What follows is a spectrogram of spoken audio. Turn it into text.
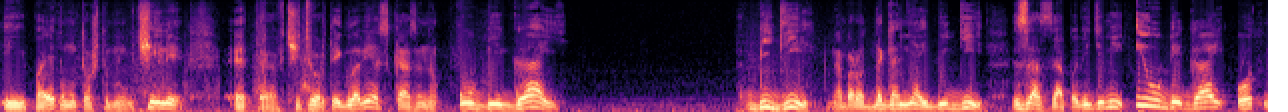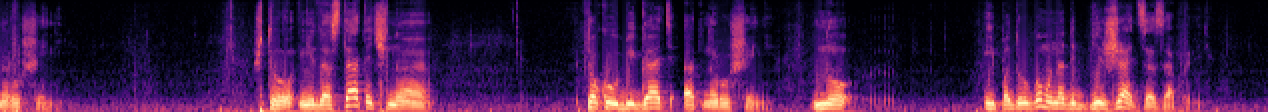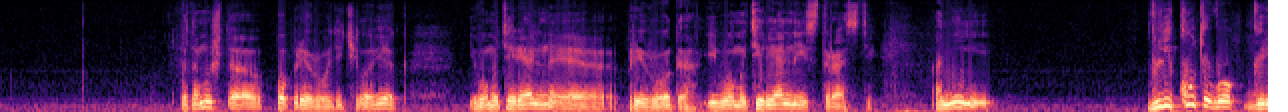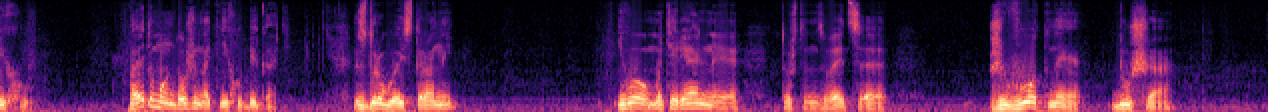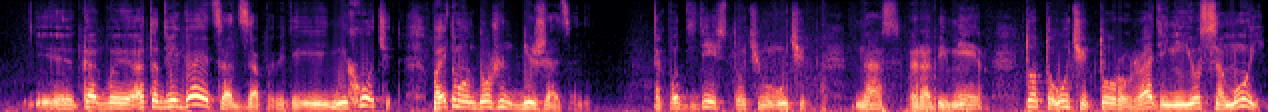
И поэтому то, что мы учили, это в четвертой главе сказано «убегай», беги, наоборот, догоняй, беги за заповедями и убегай от нарушений. Что недостаточно только убегать от нарушений, но и по-другому надо бежать за заповеди. Потому что по природе человек, его материальная природа, его материальные страсти, они влекут его к греху. Поэтому он должен от них убегать. С другой стороны, его материальная, то, что называется животная душа, как бы отодвигается от заповеди и не хочет. Поэтому он должен бежать за ним. Так вот здесь то, чему учит нас Раби Мейер, тот, кто учит Тору ради нее самой,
